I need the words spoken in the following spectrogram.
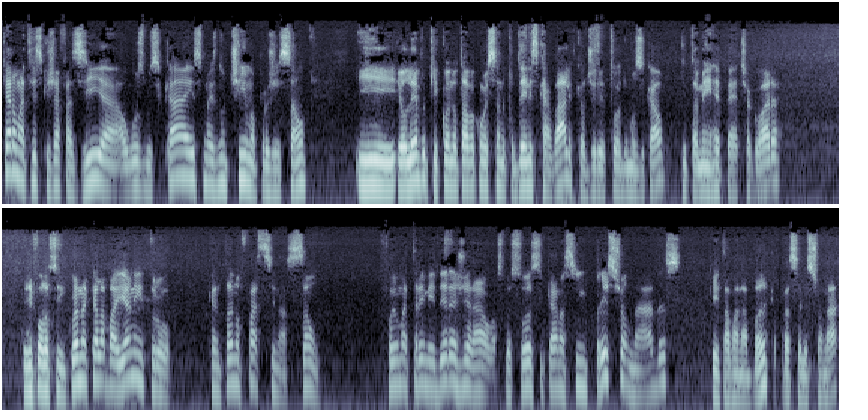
que era uma atriz que já fazia alguns musicais, mas não tinha uma projeção, e eu lembro que quando eu estava conversando com o Denis Carvalho, que é o diretor do musical, que também repete agora, ele falou assim: quando aquela baiana entrou cantando Fascinação, foi uma tremedeira geral. As pessoas ficaram assim impressionadas, quem estava na banca para selecionar,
